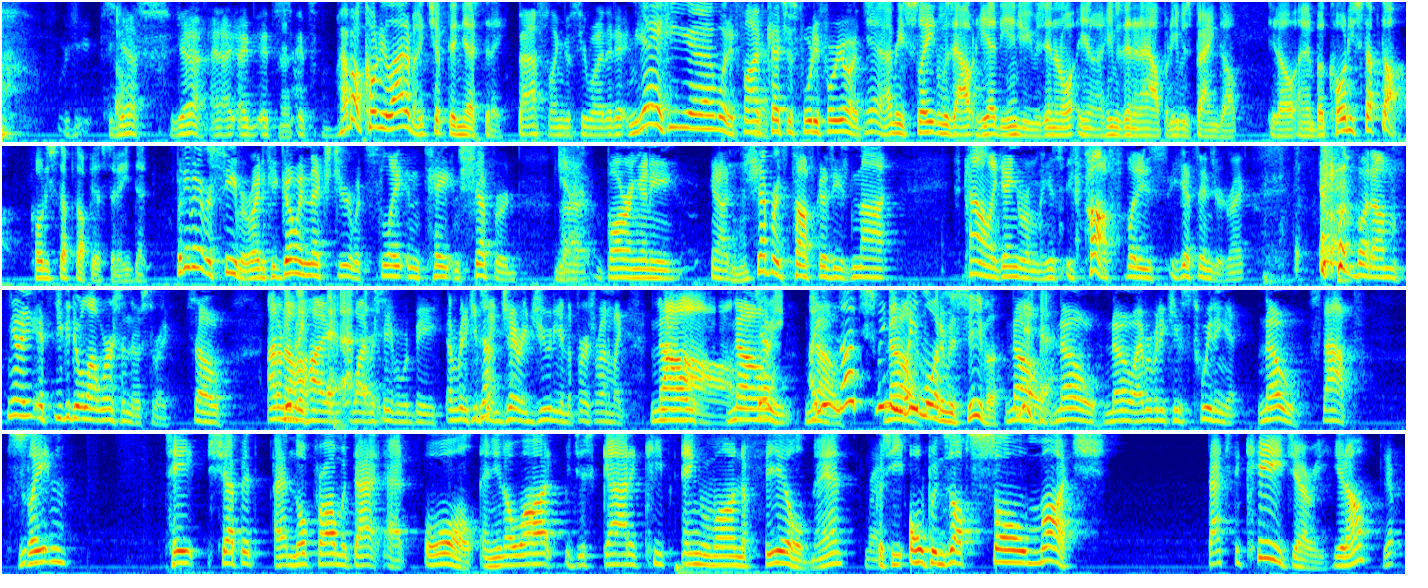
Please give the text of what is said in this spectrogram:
yes, yeah, and I, I it's it's How about Cody Latimer? He chipped in yesterday. baffling to see why they didn't. Yeah, he uh, what? Five catches, forty four yards. Yeah, I mean Slayton was out. He had the injury. He was in and you know he was in and out, but he was banged up. You know, and but Cody stepped up. Cody stepped up yesterday. He did. But even at receiver, right? If you go in next year with Slayton, Tate, and Shepard, Yeah. uh, barring any, you know, Shepard's tough because he's not. He's kind of like Engram. He's he's tough, but he's he gets injured, right? but um, you know, it's, you could do a lot worse than those three. So I don't know Yeah, how high wide receiver would be. Everybody keeps No. saying Jerry Jeudy in the first round. I'm like, no, Oh, no, Jerry, are you nuts? We need no, way more than receiver. No, Yeah. no, no. Everybody keeps tweeting it. No, stop. Slayton, Tate, Shepard, I have no problem with that at all. And you know what? We just got to keep Engram on the field, man, because he opens up so much. That's the key, Jerry, you know? Yep,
